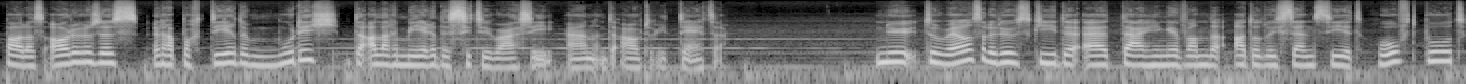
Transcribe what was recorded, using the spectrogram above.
Paula's oudere zus, rapporteerde moedig de alarmerende situatie aan de autoriteiten. Nu, terwijl Sadowski de uitdagingen van de adolescentie het hoofd bood,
